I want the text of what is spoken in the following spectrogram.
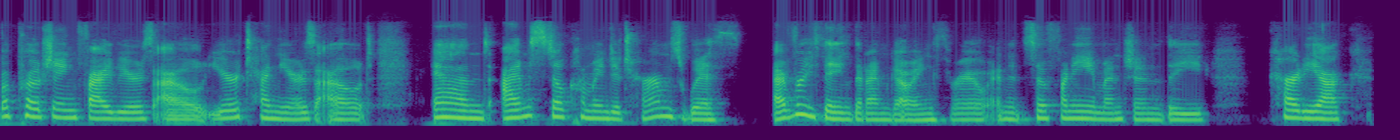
approaching five years out, you're 10 years out, and I'm still coming to terms with everything that I'm going through. And it's so funny you mentioned the cardiac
